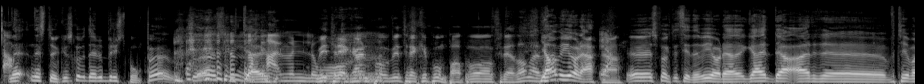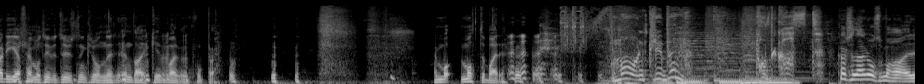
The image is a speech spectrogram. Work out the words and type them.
Ja. neste uke skal vi dele brystpumpe. Nei, men lov. Vi trekker, på, vi trekker pumpa på fredag, Ja, vi gjør det. Ja. Eh, Spøk til side, vi gjør det. Geir, det er eh, til verdi av 25 000 kroner en Daikin varmepumpe. Jeg må, måtte bare. Morgenklubben. Podcast. Kanskje det er noen som har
